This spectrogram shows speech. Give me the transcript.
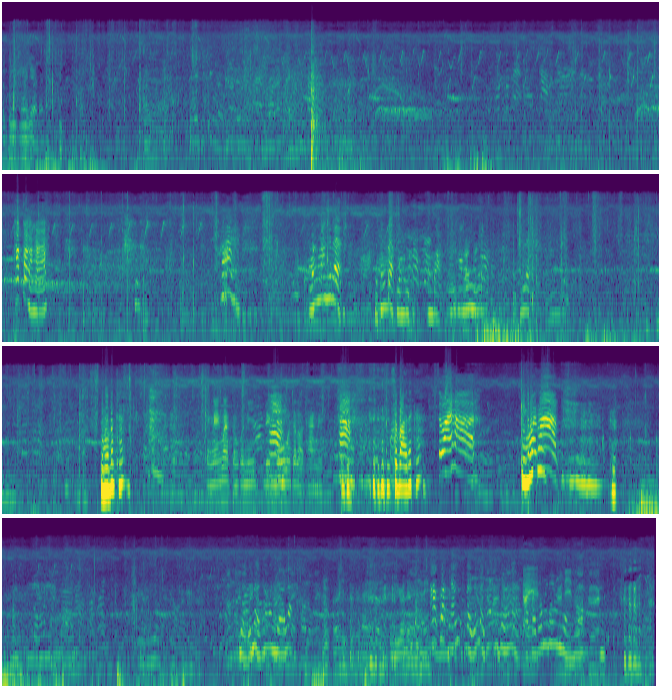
ตรงนี้อะนะพักก่อนนะคะไว้ข้างล่างนี่แหละเดี๋ยวต้องแบกลงอีกลำบากทางไม่มีนี่แหละเป็นไงบ้างคะแข็งแรง มากสองคนนี้เดินโม้มาตลอดทางเลย ค่ะ สบายนะคะสบายค่ะเก่งสมาบากยค่ะมากเหนื่อยก็เหนื่อยแค่วันเดียวแหละตรงนี้ก็เดินอะก็งั้นเหนื่อยก็เหนื่อยแค่ทีเดียวนั่นแหละต่อไปก็ไม่ได้ห่วงแล้ว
